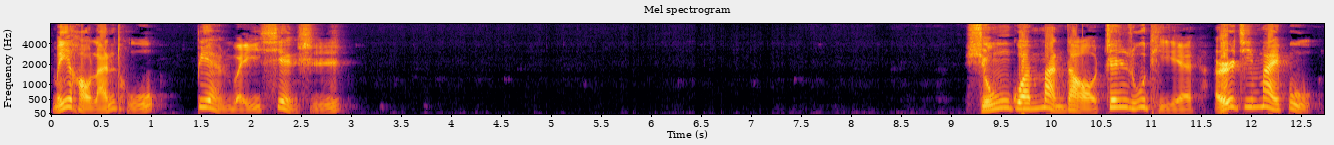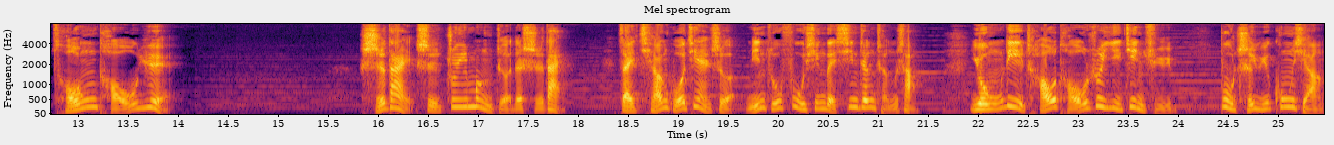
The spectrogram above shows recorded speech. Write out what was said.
美好蓝图变为现实。雄关漫道真如铁，而今迈步从头越。时代是追梦者的时代，在强国建设、民族复兴的新征程上，勇立潮头，锐意进取，不驰于空想，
